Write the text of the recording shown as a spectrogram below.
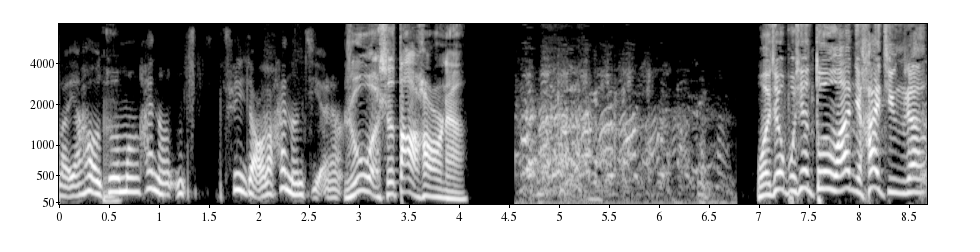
了，然后我做梦还能睡着了，还能接上。如果是大号呢？我就不信蹲完你还精神。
